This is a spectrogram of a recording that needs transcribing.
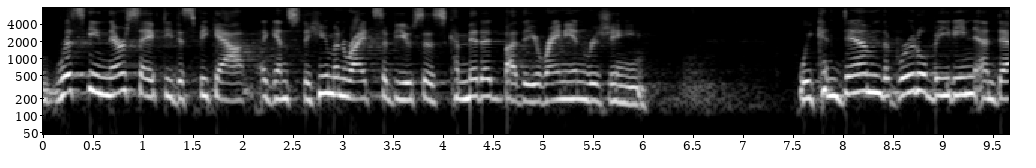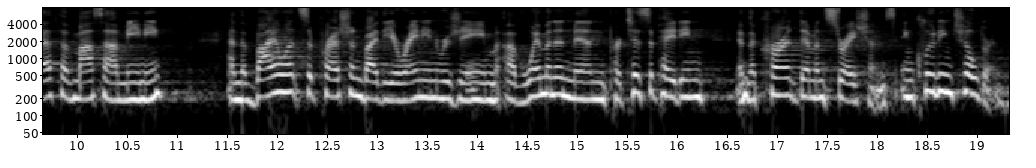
risking their safety to speak out against the human rights abuses committed by the Iranian regime. We condemn the brutal beating and death of Mahsa Amini and the violent suppression by the Iranian regime of women and men participating in the current demonstrations, including children.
